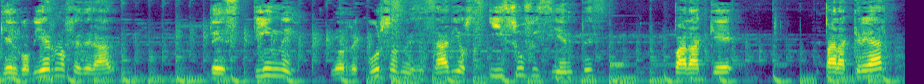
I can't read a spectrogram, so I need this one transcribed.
Que el gobierno federal destine los recursos necesarios y suficientes para que para crear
